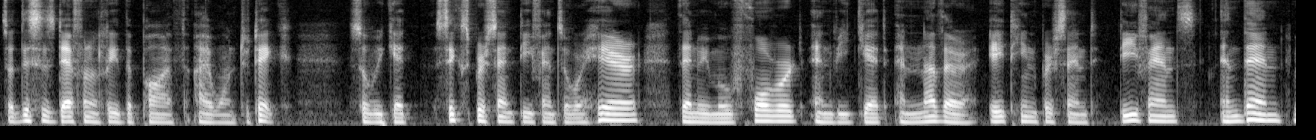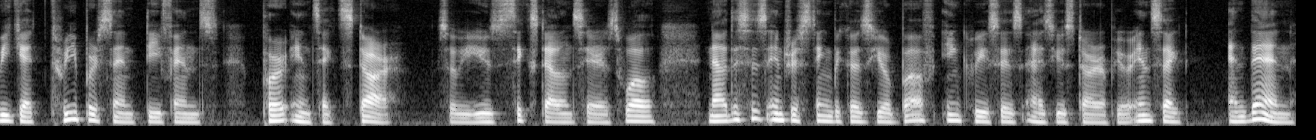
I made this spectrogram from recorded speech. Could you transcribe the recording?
So this is definitely the path I want to take. So we get 6% defense over here, then we move forward and we get another 18% defense, and then we get 3% defense per insect star. So we use 6 talents here as well. Now this is interesting because your buff increases as you start up your insect, and then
